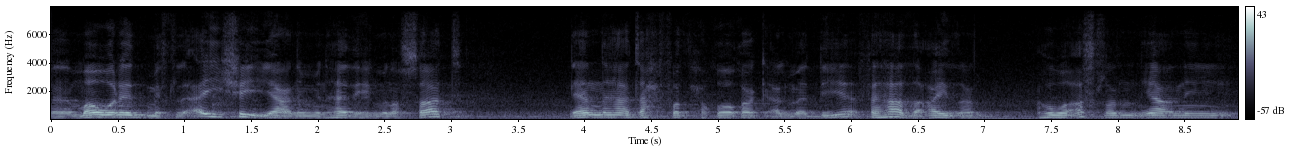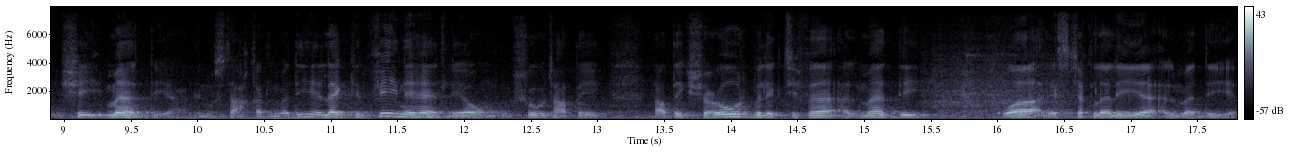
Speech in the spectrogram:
آه، مورد مثل أي شيء يعني من هذه المنصات لأنها تحفظ حقوقك المادية. فهذا أيضا هو أصلا يعني شيء مادي يعني المستحقات المادية لكن في نهاية اليوم شو تعطيك تعطيك شعور بالاكتفاء المادي والاستقلالية المادية.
